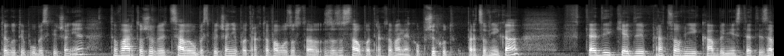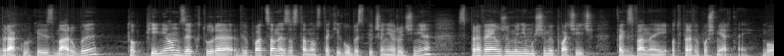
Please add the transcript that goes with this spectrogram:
tego typu ubezpieczenie, to warto, żeby całe ubezpieczenie potraktowało, zostało, zostało potraktowane jako przychód pracownika. Wtedy, kiedy pracownika by niestety zabrakło, kiedy zmarłby, to pieniądze, które wypłacone zostaną z takiego ubezpieczenia rodzinie, sprawiają, że my nie musimy płacić tak zwanej odprawy pośmiertnej, bo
